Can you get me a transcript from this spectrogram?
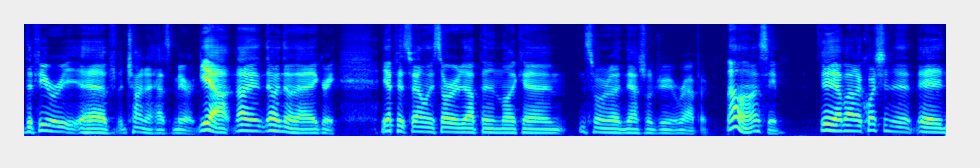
the theory of China has merit. Yeah, I no no I agree. Yep, his family started up in like a sort of National Geographic. Oh, I see. Yeah, about a question it,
